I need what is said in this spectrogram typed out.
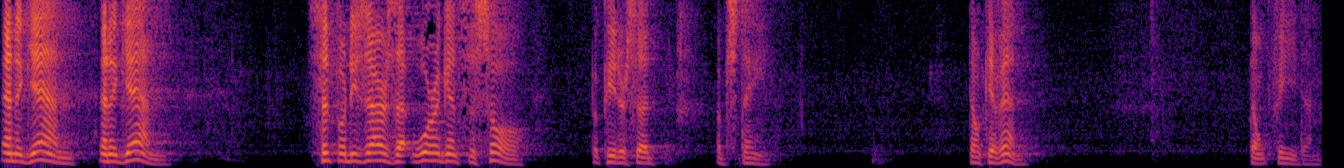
and again and again. Sinful desires that war against the soul. But Peter said, abstain. Don't give in. Don't feed them.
